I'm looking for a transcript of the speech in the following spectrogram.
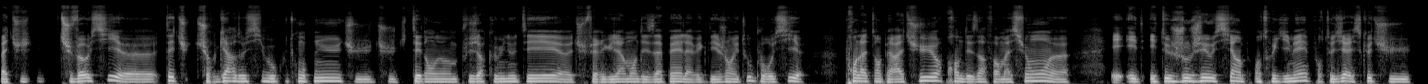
bah, tu, tu, vas aussi, euh, tu, tu, regardes aussi beaucoup de contenu, tu, tu es dans plusieurs communautés, euh, tu fais régulièrement des appels avec des gens et tout pour aussi prendre la température, prendre des informations euh, et, et, te jauger aussi, entre guillemets, pour te dire est-ce que, tu,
